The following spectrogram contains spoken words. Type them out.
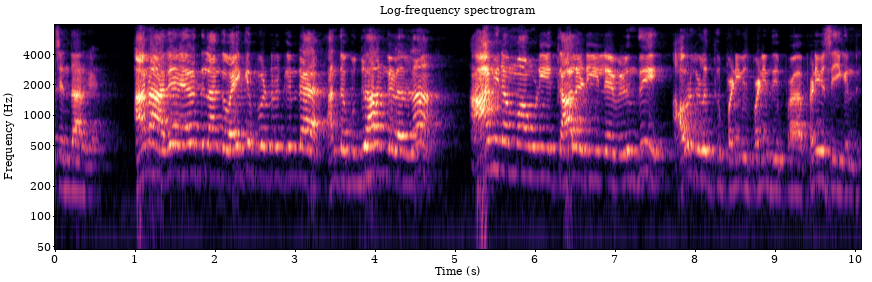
சென்றார்கள் ஆனா அதே நேரத்தில் அங்கு வைக்கப்பட்டிருக்கின்ற அந்த புத்தகங்கள் எல்லாம் ஆமினம்மாவுடைய காலடியிலே விழுந்து அவர்களுக்கு பணிவு பணிந்து ப- பணிவு செய்கின்றது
